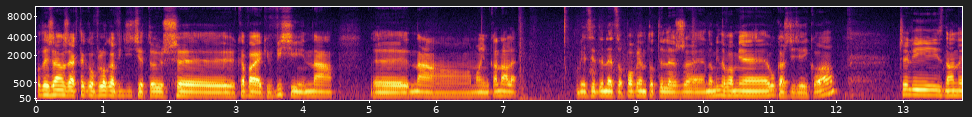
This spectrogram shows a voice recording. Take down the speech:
Podejrzewam, że jak tego vloga widzicie, to już e, kawałek wisi na, e, na moim kanale. Więc jedyne co powiem to tyle, że nominował mnie Łukasz Dziedziejko, czyli znany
